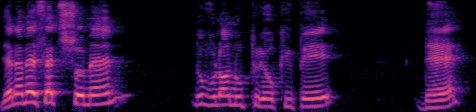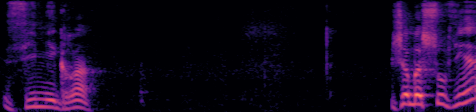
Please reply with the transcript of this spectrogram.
Bien aimé, cette semaine, nous voulons nous préoccuper des immigrants. Je me souviens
